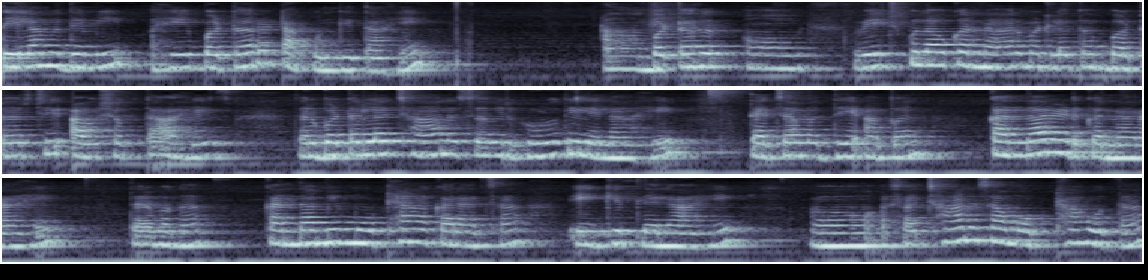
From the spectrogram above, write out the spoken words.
तेलामध्ये मी हे बटर टाकून घेत आहे. बटर व्हेज पुलाव करणार म्हटलं तर बटरची आवश्यकता आहेच. तर बटरला छान असं विरघळू दिलेलं आहे. त्याच्यामध्ये आपण कांदा ॲड करणार आहे. तर बघा कांदा मी मोठ्या आकाराचा एक घेतलेला आहे. असा छान असा मोठा होता.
